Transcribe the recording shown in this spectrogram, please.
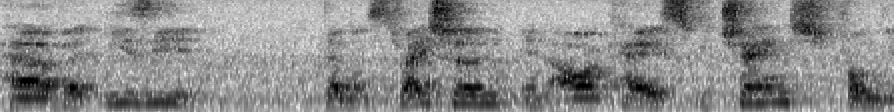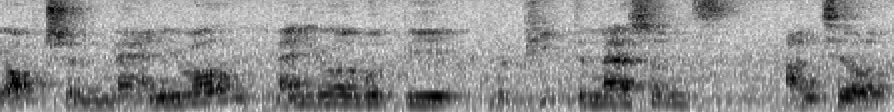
have an easy demonstration. In our case, we change from the option manual. Manual would be repeat the measurements until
